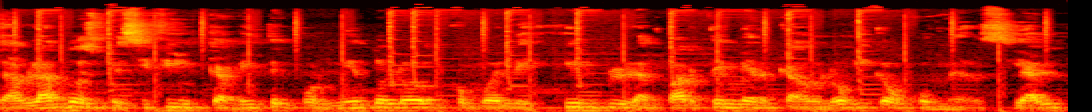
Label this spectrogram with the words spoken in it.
hablando específicamente poniéndolo como el ejemplo la parte mercadológica o comercial,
